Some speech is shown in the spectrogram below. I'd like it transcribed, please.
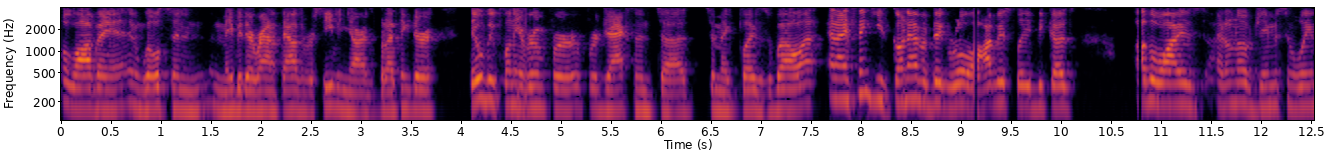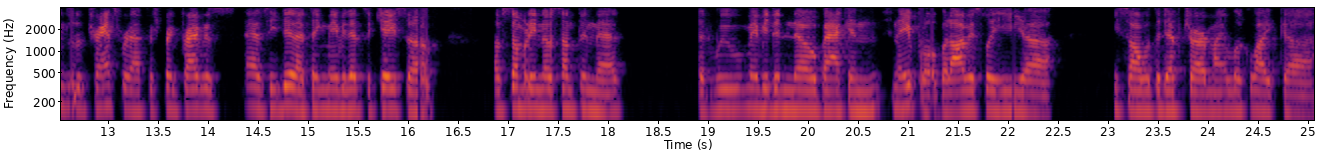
Olave and Wilson, and maybe they're around a thousand receiving yards. But I think there there will be plenty of room for for Jaxon to to make plays as well. And I think he's going to have a big role, obviously, because – Otherwise, I don't know if Jameson Williams would have transferred after spring practice as he did. I think maybe that's a case of of somebody knows something that that we maybe didn't know back in in April. But obviously, he uh, he saw what the depth chart might look like uh,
